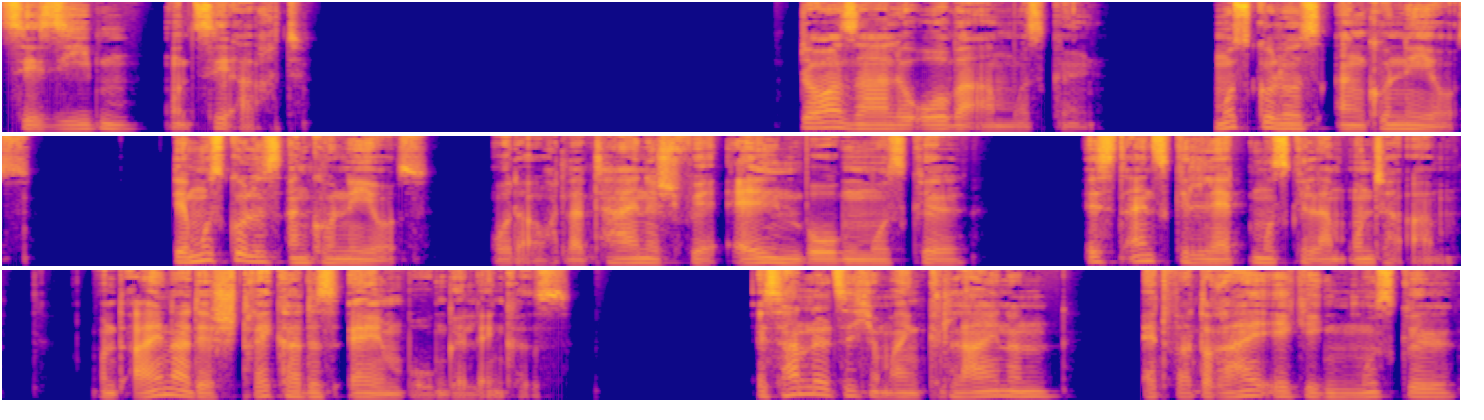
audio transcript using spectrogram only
C7 und C8. Dorsale Oberarmmuskeln. Musculus anconeus. Der Musculus anconeus oder auch lateinisch für Ellenbogenmuskel ist ein Skelettmuskel am Unterarm und einer der Strecker des Ellenbogengelenkes. Es handelt sich um einen kleinen, etwa dreieckigen Muskel,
